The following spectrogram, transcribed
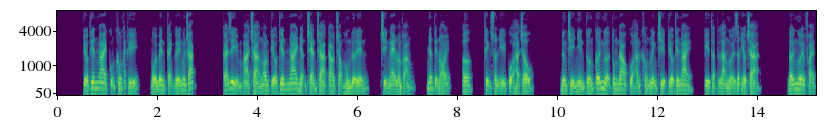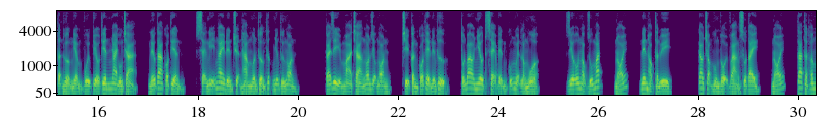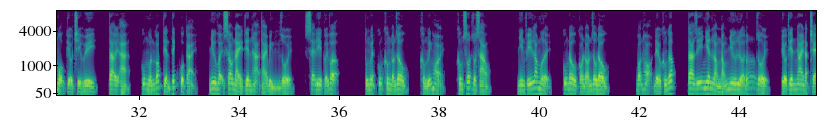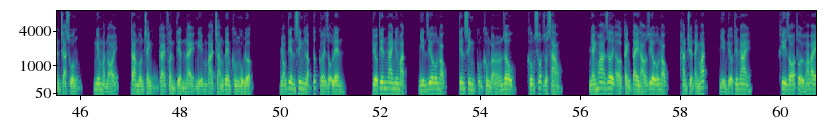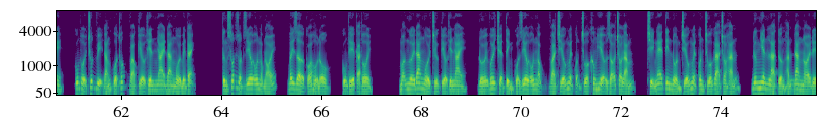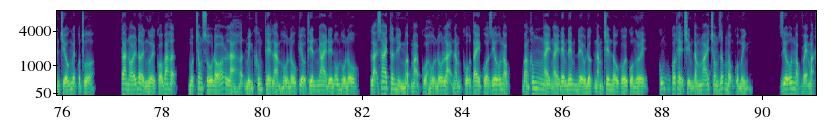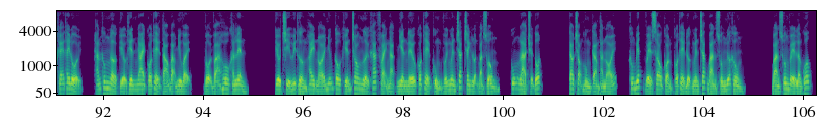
Tiểu thiên ngai cũng không khách khí, ngồi bên cạnh ghế nguyên trác. Cái gì mà trà ngon tiểu thiên nhai nhận chén trà cao trọng hùng đưa đến, chỉ nghe loan thoáng, nhân tiện nói, ơ, thịnh xuân ý của hà châu. Đừng chỉ nhìn tướng cưỡi ngựa tung đao của hắn khổng lĩnh chỉ tiểu thiên nhai, kỳ thật là người rất hiểu trà. Đời ngươi phải tận hưởng niềm vui tiểu thiên nhai uống trà, nếu ta có tiền sẽ nghĩ ngay đến chuyện ham muốn thưởng thức những thứ ngon. Cái gì mà trà ngon, rượu ngon, chỉ cần có thể nếm thử, tốn bao nhiêu sẽ viện cũng nguyện lòng mua. Diêu ôn ngọc rũ mắt, nói, nên học thần uy. Cao trọng hùng vội vàng xua tay, nói, ta thật hâm mộ kiểu chỉ huy, ta ơi à cũng muốn góp tiền tích của cải, như vậy sau này thiên hạ thái bình rồi, sẽ đi cưới vợ. Tùng nguyệt cũng không đón dâu, khổng lĩnh hỏi, không sốt rồi sao? Nhìn phí lao mười, cũng đâu có đón dâu đâu. Bọn họ đều không gấp, ta dĩ nhiên lòng nóng như lửa đốt rồi, tiểu thiên nhai đặt chén trà xuống, nghiêm mặt nói ta muốn tránh cái phần tiền này nghĩ mà trắng đêm không ngủ được. Nhóm tiên sinh lập tức cười rộ lên. Tiểu thiên nhai nghiêng mặt nhìn diêu ngọc tiên sinh cũng không đón, đón dâu không sốt ruột sao? Nhành hoa rơi ở cánh tay háo diêu ngọc hắn chuyển ánh mắt nhìn tiểu thiên ngai khi gió thổi hoa bay cũng thổi chút vị đắng của thuốc vào kiểu thiên nhai đang ngồi bên cạnh. Từng sốt ruột diêu ôn ngọc nói bây giờ có hổ nô cũng thế cả thôi. Mọi người đang ngồi trừ kiểu thiên nhai đối với chuyện tình của diêu ôn ngọc và chiếu nguyện quận chúa không hiểu rõ cho lắm chỉ nghe tin đồn chiếu nguyện quân chúa gả cho hắn đương nhiên là tưởng hắn đang nói đến chiếu nguyện quận chúa ta nói đời người có ba hận, một trong số đó là hận mình không thể làm hổ nô kiểu thiên nhai đến ôm hổ nô, lại sai thân hình mập mạp của hổ nô lại nắm cổ tay của diêu ôn ngọc, bằng không ngày ngày đêm đêm đều được nằm trên đầu gối của ngươi, cũng có thể chìm đắm mãi trong giấc mộng của mình. Diêu ôn ngọc vẻ mặt khẽ thay đổi, hắn không ngờ tiểu thiên nhai có thể táo bạo như vậy, vội vã hô khăn lên. Tiêu chỉ huy thường hay nói những câu khiến cho người khác phải ngạc nhiên nếu có thể cùng với nguyên chắc tranh luận bàn xuông, cũng là chuyện tốt. Cao trọng hùng cảm thán nói, không biết về sau còn có thể được nguyên chắc bàn xuông nữa không? Bàn xuông về lâm quốc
